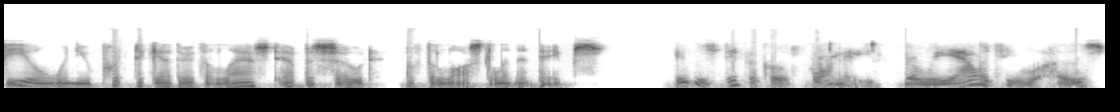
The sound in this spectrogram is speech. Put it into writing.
feel when you put together the last episode of the Lost Lennon tapes? It was difficult for me. The reality was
